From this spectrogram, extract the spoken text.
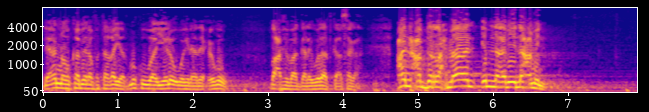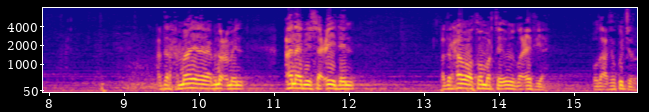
liannahu kabira fatahayar markuu waa yeelo weynaaday xogow dacfi baa galay wadaadka asaga can cabdiraxmaan ibni abi nacmin cabdiraxmaan ibn abi nucmin can abi saciidin cabdiraxmaan waa soo martay inuu daciif yahay oo dacfi ku jiro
